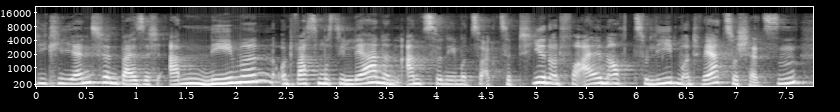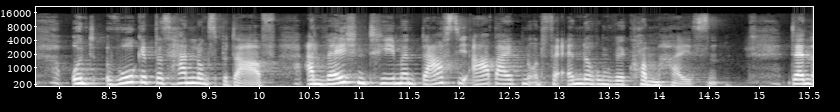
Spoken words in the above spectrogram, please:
die Klientin bei sich annehmen und was muss sie lernen anzunehmen und zu akzeptieren und vor allem auch zu lieben und wertzuschätzen und wo gibt es Handlungsbedarf? An welchen Themen darf sie arbeiten und Veränderungen willkommen heißen? Denn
